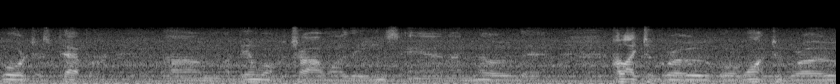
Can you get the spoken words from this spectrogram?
gorgeous pepper. Um, I've been wanting to try one of these, and I know that I like to grow or want to grow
